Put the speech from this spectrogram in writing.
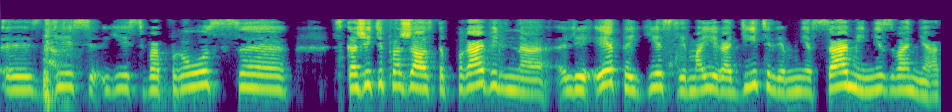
э, здесь есть вопрос. Э, Скажите, пожалуйста, правильно ли это, если мои родители мне сами не звонят?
